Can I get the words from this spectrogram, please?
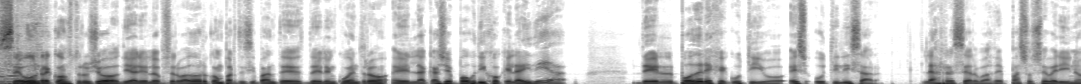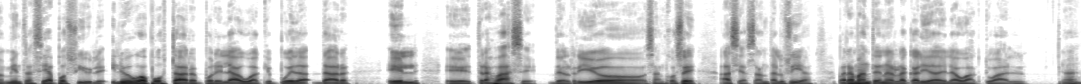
Según reconstruyó Diario El Observador con participantes del encuentro, eh, la calle Pau dijo que la idea del Poder Ejecutivo es utilizar las reservas de Paso Severino mientras sea posible y luego apostar por el agua que pueda dar el eh, trasvase del río San José hacia Santa Lucía para mantener la calidad del agua actual. ¿Eh?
